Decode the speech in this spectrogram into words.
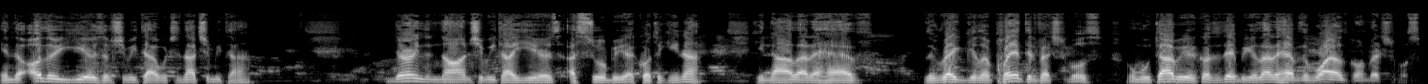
In the other years of Shemitah, which is not Shemitah, during the non-Shemitah years, asur b'yakotakina. You're not allowed to have the regular planted vegetables. But you're allowed to have the wild grown vegetables.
